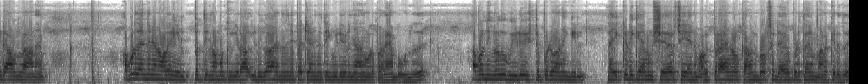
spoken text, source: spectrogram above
ഇടാവുന്നതാണ്. അപ്പോൾ ഇതെങ്ങനെയാണ് വളരെ എളുപ്പത്തിൽ നമുക്ക് ഇടാ ഇടുക എന്നതിനെ പറ്റിയാണ് ഇന്നത്തെ വീഡിയോയിൽ ഞാൻ നിങ്ങളോട് പറയാൻ പോകുന്നത്. അപ്പോൾ നിങ്ങൾ വീഡിയോ ഇഷ്ടപ്പെടുവാണെങ്കിൽ ലൈക്ക് അടിക്കാനും ഷെയർ ചെയ്യാനും അഭിപ്രായങ്ങൾ കമന്റ് ബോക്സിൽ രേഖപ്പെടുത്താനും മറക്കരുത്.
